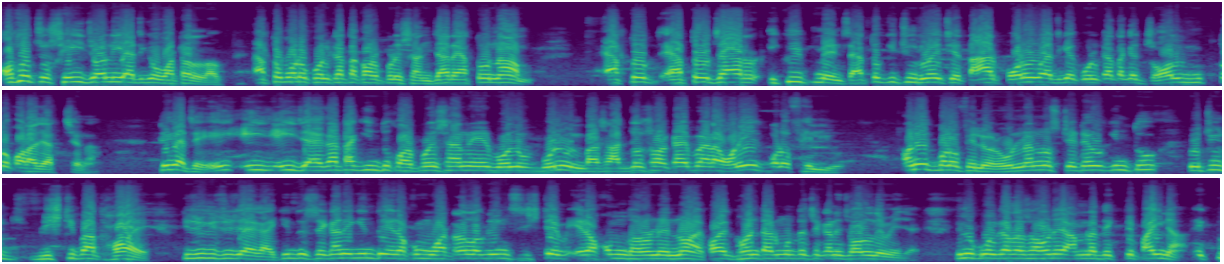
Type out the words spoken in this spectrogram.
অথচ সেই জলই আজকে ওয়াটার লক এত বড় কলকাতা কর্পোরেশন যার এত নাম, এত এত যার ইকুইপমেন্টস এত কিছু রয়েছে, তারপরেও আজকে কলকাতাকে জল মুক্ত করা যাচ্ছে না। ঠিক আছে? এই এই এই জায়গাটা কিন্তু কর্পোরেশনের বল- বলুন বা রাজ্য সরকারের অনেক বড় ফেলিও অনেক বড় ফেলিওর অন্যান্য স্টেটেও কিন্তু প্রচুর বৃষ্টিপাত হয় কিছু কিছু জায়গায়। কিন্তু সেখানে কিন্তু এরকম ওয়াটার লগিং সিস্টেম এরকম ধরনের নয়। কয়েক ঘণ্টার মধ্যে সেখানে জল নেমে যায়। কিন্তু কলকাতা শহরে আমরা দেখতে পাই না। একটু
